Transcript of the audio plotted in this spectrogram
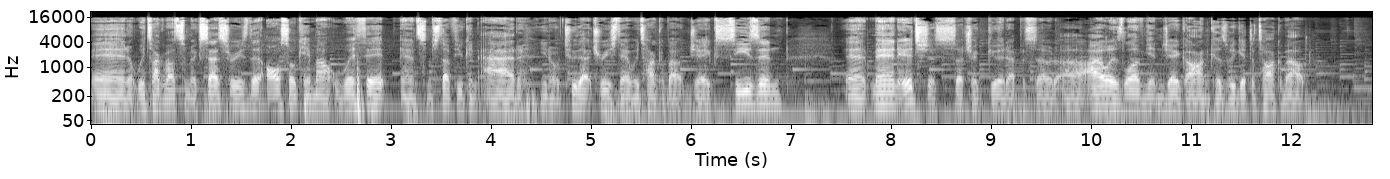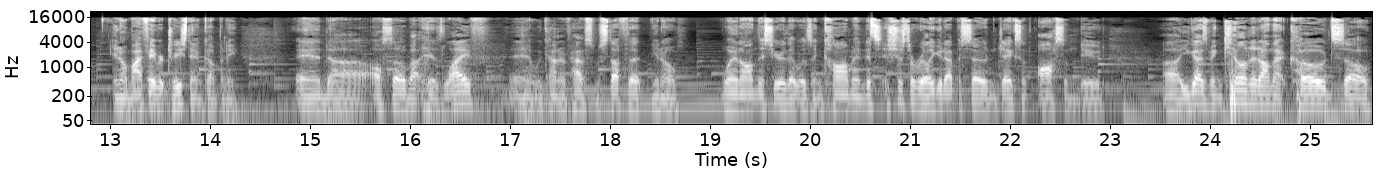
and we talk about some accessories that also came out with it, and some stuff you can add, you know, to that tree stand. We talk about Jake's season. And man, it's just such a good episode. Uh, I always love getting Jake on because we get to talk about, you know, my favorite tree stand company and uh, also about his life. And we kind of have some stuff that, you know, went on this year that was in common. It's, it's just a really good episode, and Jake's an awesome dude. Uh, you guys been killing it on that code. So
